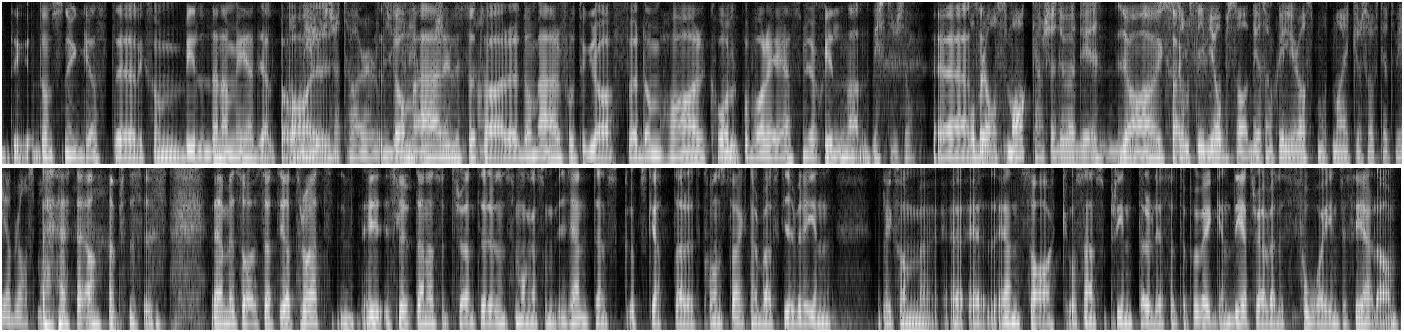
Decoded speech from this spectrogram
de, de snyggaste liksom, bilderna med hjälp av De är AI. illustratörer De 3D-personer. är illustratörer, de är fotografer, de har koll på vad det är som gör skillnad. Visst är det så. Eh, och så- bra smak kanske. Det var det, Ja, exakt. Som Steve Jobs sa, det som skiljer oss mot Microsoft är att vi har bra smak. ja, precis. Nej, men så så att jag tror att i, i slutändan så tror jag inte det är så många som egentligen uppskattar ett konstverk när du bara skriver in liksom, eh, en sak och sen så printar du det och sätter upp på väggen. Det tror jag väldigt få är intresserade av.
